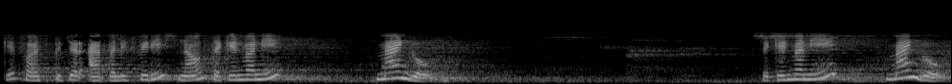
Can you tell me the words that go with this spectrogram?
Okay, first picture apple is finished. Now second one is mango. Second one is mango.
